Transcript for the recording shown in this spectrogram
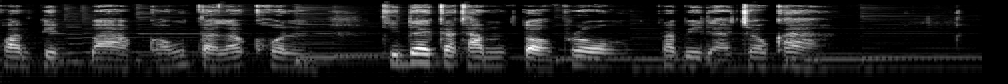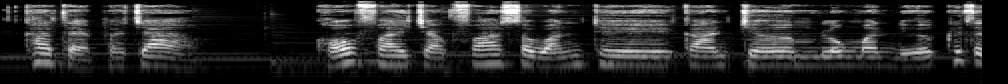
ความผิดบาปของแต่ละคนที่ได้กระทำต่อพระองค์พระบิดาเจ้าข้าข้าแต่พระเจ้า ขอไฟจากฟ้าสวรรค์เทการเจิมลงมาเหนือคริสต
